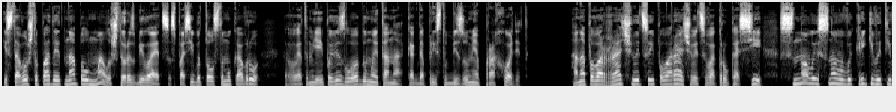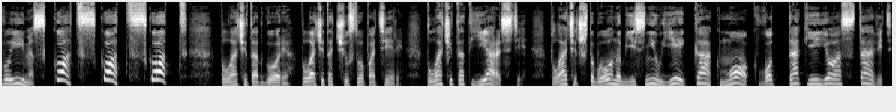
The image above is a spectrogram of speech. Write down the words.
Из того, что падает на пол, мало что разбивается, спасибо толстому ковру. В этом ей повезло, думает она, когда приступ безумия проходит. Она поворачивается и поворачивается вокруг оси, снова и снова выкрикивает его имя «Скотт! Скотт! Скотт!» Плачет от горя, плачет от чувства потери, плачет от ярости, плачет, чтобы он объяснил ей, как мог вот так ее оставить.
